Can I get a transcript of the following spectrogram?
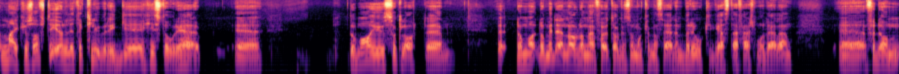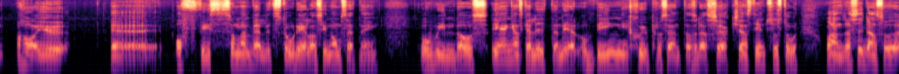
Microsoft är en lite klurig eh, historia här. Eh, de har ju såklart de, har, de är den av de här företagen som kan man säga den brokigaste affärsmodellen. för de har ju Office som en väldigt stor del av sin omsättning. Och Windows är en ganska liten del och Bing 7 Alltså där söktjänst är inte så stor. Å andra sidan så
